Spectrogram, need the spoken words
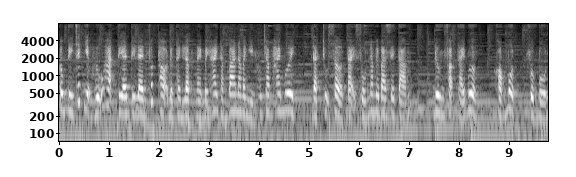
Công ty trách nhiệm hữu hạn TNT Land Phước Thọ được thành lập ngày 12 tháng 3 năm 2020, đặt trụ sở tại số 53C8, đường Phạm Thái Bường, khóm 1, phường 4,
